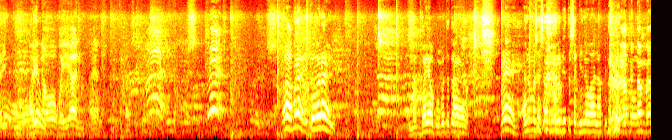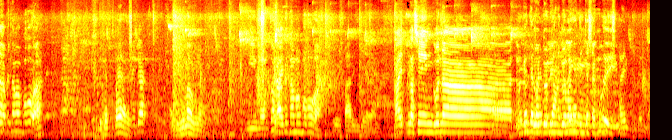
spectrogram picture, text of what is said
thank you. Ay, bayaw. na okay yan. Ayan. Ah, pre, ito lang. Magbayaw, pupunta tayo. Pre, ano masasabi mo dito sa ginawa natin? Malapit na, malapit na mabuo ah. Bigat pa yan. Sigat. Ay, di mo na. Malapit na mabuo ah. Eh, parin Gerald. Kahit lasinggo na pagkakagawa duling-duling, natin dyan sa Voltes eh. 5? Maganda.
